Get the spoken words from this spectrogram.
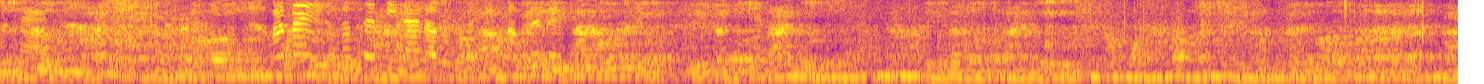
นะคะไม่ไม่ถ้าเส้นนี้ได้แล้วลูกจะกินหมักได้เลย ด้านโน้นนะโยมดินด้านโน้นซ้ายมือดินด้านโน้นซ้ายมืออนุโมทนาศรัทธา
